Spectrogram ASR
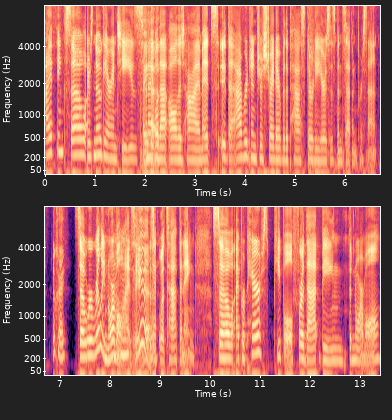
I think so. There's no guarantees. And I Yeah. know that all the time. It's it, the average interest rate over the past 30 years has been 7%. Okay. So we're really normalizing mm-hmm. Yeah. what's happening. So I prepare people for that being the normal.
